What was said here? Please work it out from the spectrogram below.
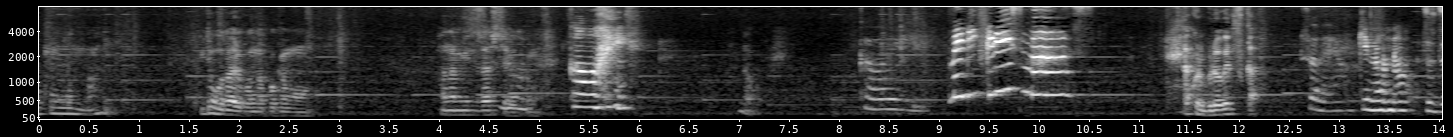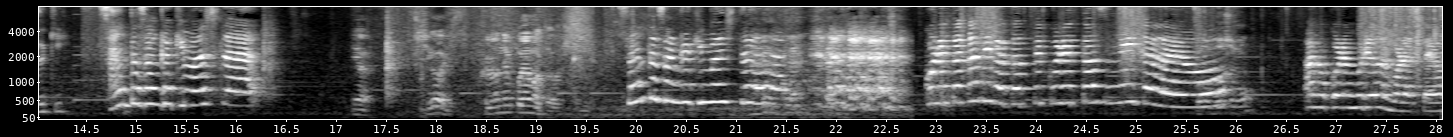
ケモン何？見たことあるこんなポケモン。鼻水出してる雲かわいい。かわいい。メリークリスマス！あこれブログですか？そうだよ。昨日の続き。サンタさんが来ました。いや違うよ。黒猫ヤマトがサンタさんが来ました。これ高志が買ってくれたスニーカーだよ。も？あのこれ無料でもらったよ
